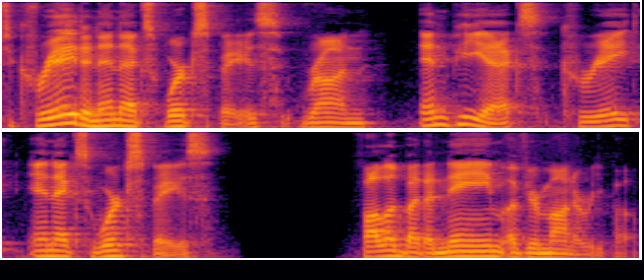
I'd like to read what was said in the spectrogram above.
To create an NX workspace, run npx create NX workspace, followed by the name of your monorepo.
